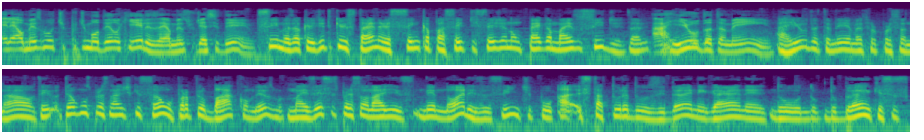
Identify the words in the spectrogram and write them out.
ele é o mesmo tipo de modelo que eles, é o mesmo tipo de SD. Sim, mas eu acredito que o Steiner, sem capacete seja, não pega mais o Cid, sabe? A Hilda também. A Hilda também é mais proporcional. Tem, tem alguns personagens que são, o próprio Baco mesmo, mas esses personagens menores, assim, tipo a estatura do Zidane, Garner, do, do, do Blank, esses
